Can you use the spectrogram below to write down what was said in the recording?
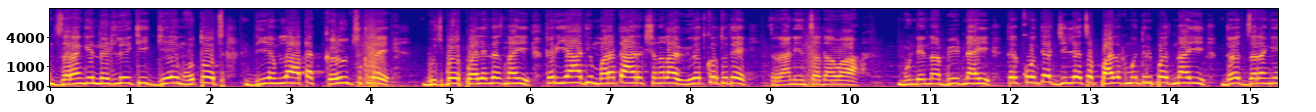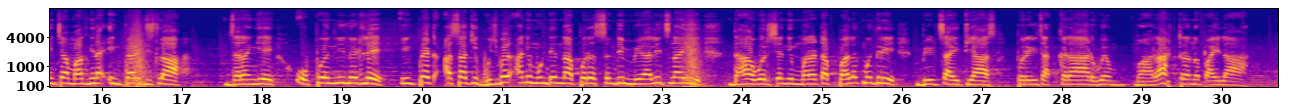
जरांगे नडले की गेम होतोच. डी एमला आता कळून चुकलंय. भुजबळ पहिल्यांदाच नाही तर याआधी मराठा आरक्षणाला विरोध करत होते. राणेंचा दावा. मुंडेंना बीड नाही तर कोणत्याच जिल्ह्याचं पालकमंत्रीपद नाही? द जरांगेंच्या मागणीला इम्पॅक्ट दिसला. जरांगे ओपनली लढले इम्पॅक्ट असा की भुजबळ आणि मुंडेंना परत संधी मिळालीच नाही. दहा वर्षांनी मराठा पालकमंत्री बीडचा इतिहास. परळीचा कराड व महाराष्ट्रानं पाहिला.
